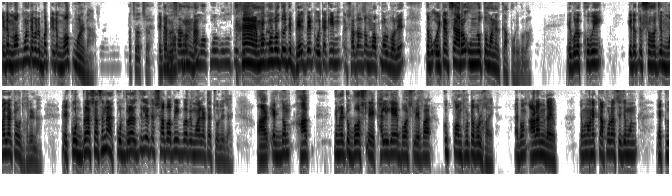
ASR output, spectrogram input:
এটা মকমল টাইপের বাট এটা মকমল না। আচ্ছা আচ্ছা। এটা মকমল না? মকমল বলতে হ্যাঁ মকমল বলতে ওই যে ভেলভেট ওইটাকে সাধারণত মকমল বলে। তবে ওইটার চেয়ে আরও উন্নত মানের কাপড় এগুলো। এগুলো খুবই এটা তো সহজে ময়লাটাও ধরে না। কোট ব্রাশ আছে না? কোট ব্রাশ দিলে এটা স্বাভাবিকভাবে ময়লাটা চলে যায়। আর একদম হাত যেমন একটু বসলে খালি গায়ে বসলে বা খুব কমফোর্টেবল হয় এবং আরামদায়ক। যেমন অনেক কাপড় আছে যেমন একটু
